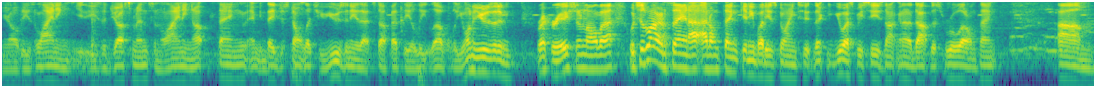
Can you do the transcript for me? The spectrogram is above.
you know these lining these adjustments and lining up thing. I mean they just don't let you use any of that stuff at the elite level. You want to use it in recreation and all that which is why i'm saying i, I don't think anybody's going to the usbc is not going to adopt this rule i don't think. Um,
